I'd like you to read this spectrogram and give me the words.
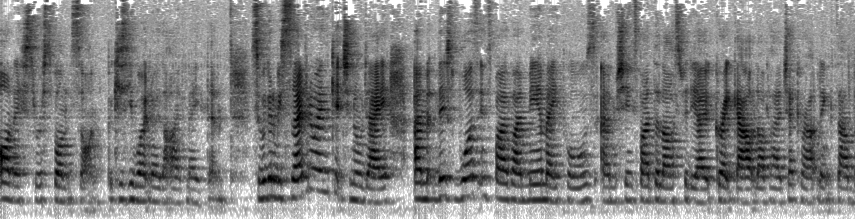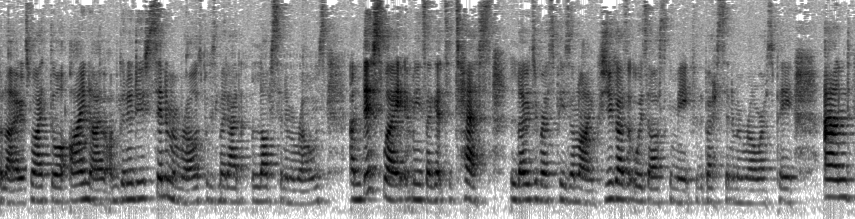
honest response on because he won't know that I've made them. So we're going to be slaving away in the kitchen all day. Um, this was inspired by Mia Maples. Um, she inspired the last video. Great gal, love her. Check her out, link down below. So I thought, I know, I'm going to do cinnamon rolls because my dad loves cinnamon rolls. And this way, it means I get to test loads of recipes online because you guys are always asking me for the best cinnamon roll recipe. And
